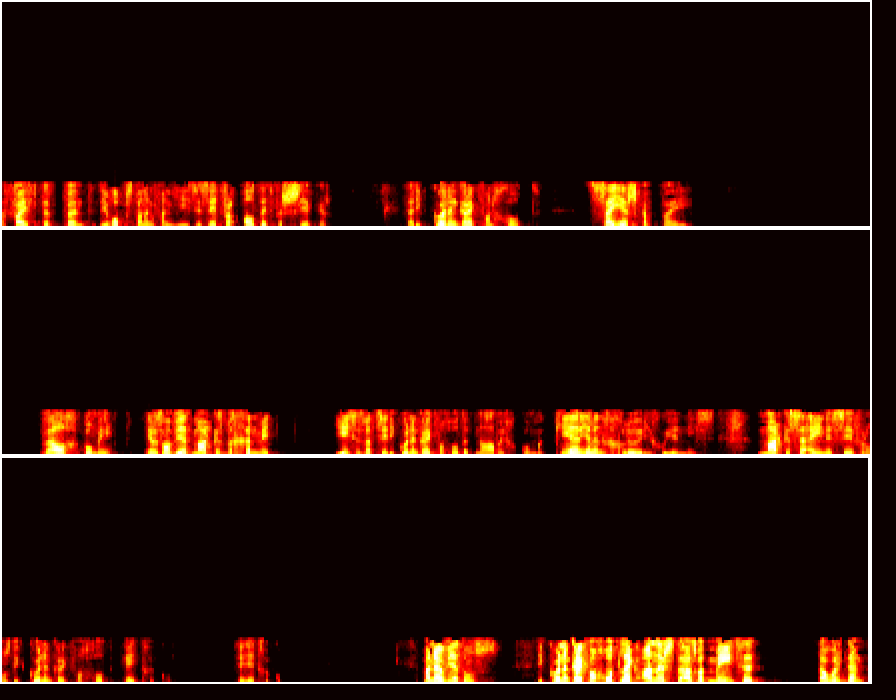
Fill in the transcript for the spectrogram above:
'n vyfde punt, die opstanding van Jesus het vir altyd verseker dat die koninkryk van God sy heerskappy wel gekom het. Julle sal weet Markus begin met Jesus wat sê die koninkryk van God het naby gekom. Bekeer julle en glo die goeie nuus. Markus se einde sê vir ons die koninkryk van God het gekom. Dit het gekom. Maar nou weet ons, die koninkryk van God lyk anders as wat mense daaroor dink.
